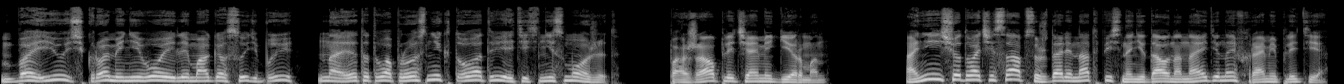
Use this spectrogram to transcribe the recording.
Боюсь, кроме него или магов судьбы, на этот вопрос никто ответить не сможет. Пожал плечами Герман. Они еще два часа обсуждали надпись на недавно найденной в храме плите,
